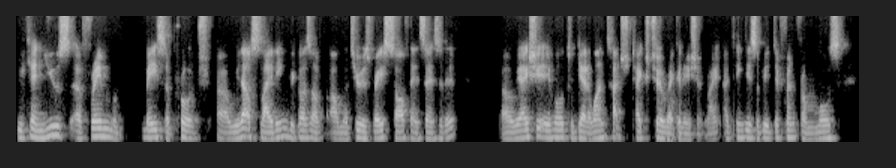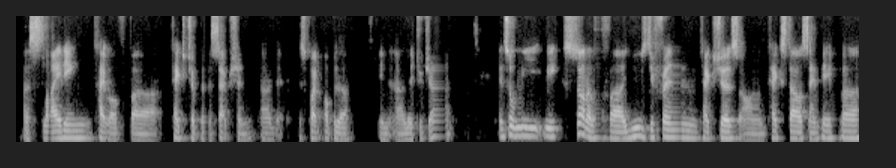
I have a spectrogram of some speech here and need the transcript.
we can use a frame-based approach uh, without sliding because of our material is very soft and sensitive. Uh, we're actually able to get a one-touch texture recognition, right? I think this is a bit different from most uh, sliding type of uh, texture perception uh, that is quite popular in uh, literature. And so we, we sort of use different textures on textile, sandpaper,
